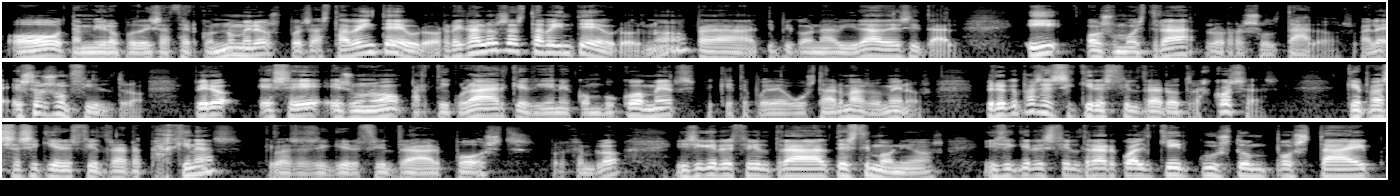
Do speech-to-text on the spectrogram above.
o también lo podéis hacer con números, pues hasta 20 euros, regalos hasta 20 euros, ¿no? Para típico navidades y tal. Y os muestra los resultados, ¿vale? Eso es un filtro. Pero ese es uno particular que viene con WooCommerce, que te puede gustar más o menos. Pero ¿qué pasa si quieres filtrar otras cosas? ¿Qué pasa si quieres filtrar páginas? ¿Qué pasa si quieres filtrar posts, por ejemplo? ¿Y si quieres filtrar testimonios? ¿Y si quieres filtrar cualquier custom post type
